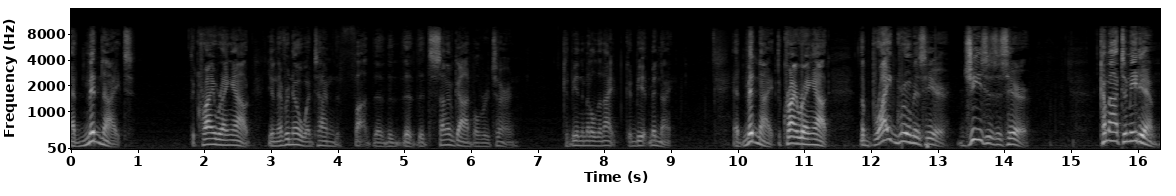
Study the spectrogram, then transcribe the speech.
At midnight, the cry rang out. You'll never know what time the, the, the, the, the Son of God will return. Could be in the middle of the night, could be at midnight. At midnight, the cry rang out The bridegroom is here. Jesus is here. Come out to meet him.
